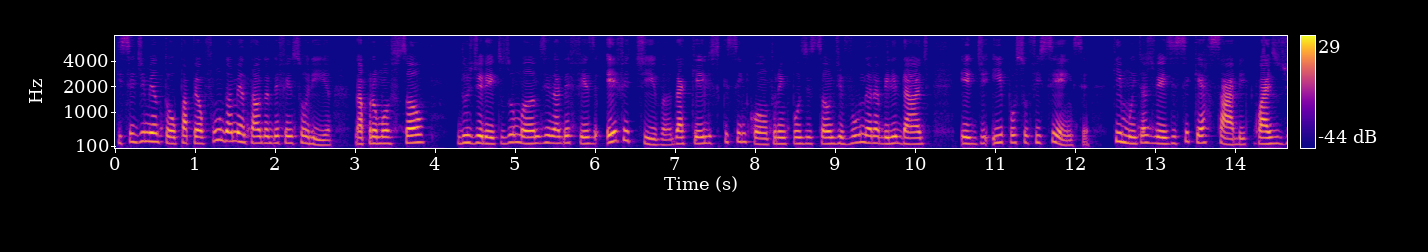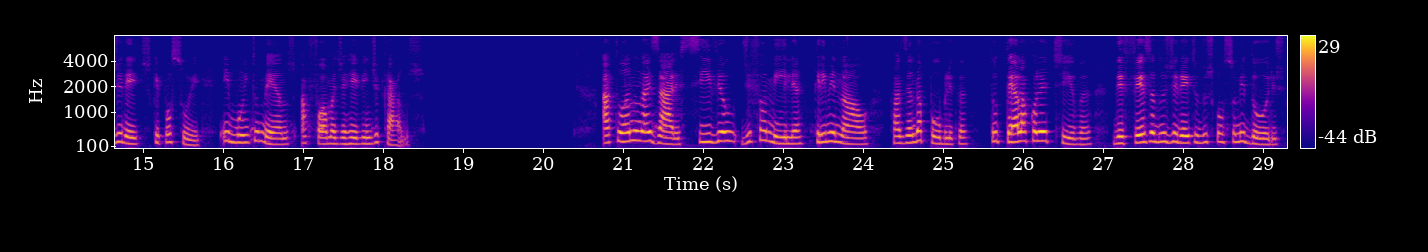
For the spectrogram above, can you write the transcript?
que sedimentou o papel fundamental da Defensoria na promoção dos direitos humanos e na defesa efetiva daqueles que se encontram em posição de vulnerabilidade e de hipossuficiência que muitas vezes sequer sabe quais os direitos que possui e muito menos a forma de reivindicá-los. Atuando nas áreas civil, de família, criminal, fazenda pública, tutela coletiva, defesa dos direitos dos consumidores,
